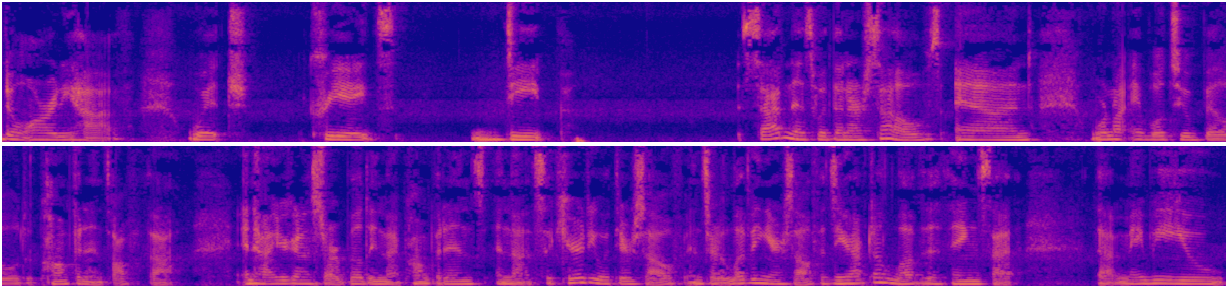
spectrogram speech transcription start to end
don't already have, which creates deep sadness within ourselves and we're not able to build confidence off of that. And how you're going to start building that confidence and that security with yourself and start loving yourself is you have to love the things that that maybe you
